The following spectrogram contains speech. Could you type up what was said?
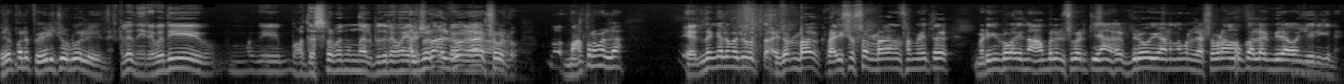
ഇവരെ പോലെ പേടിച്ചോടുകയല്ലേ ചെയ്യുന്നത് അല്ല നിരവധി മതശ്രമം വധശ്രമം നിന്ന് അത്ഭുതമായി അത്ഭുത അത്ഭുത രക്ഷപ്പെട്ടു. മാത്രമല്ല എന്തെങ്കിലും ഒരു ഇതുണ്ട? ക്രൈസിസ് ഉണ്ടാകുന്ന സമയത്ത് മെഡിക്കൽ കോളേജിൽ നിന്ന് ആംബുലൻസ് വരുത്തി ഞാൻ ഹൃദ്രോഗിയാണെന്ന് നമ്മൾ രക്ഷപ്പെടാൻ നോക്കുകയല്ല എം വി രാഘവൻ ചെയ്തിരിക്കുന്നത്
